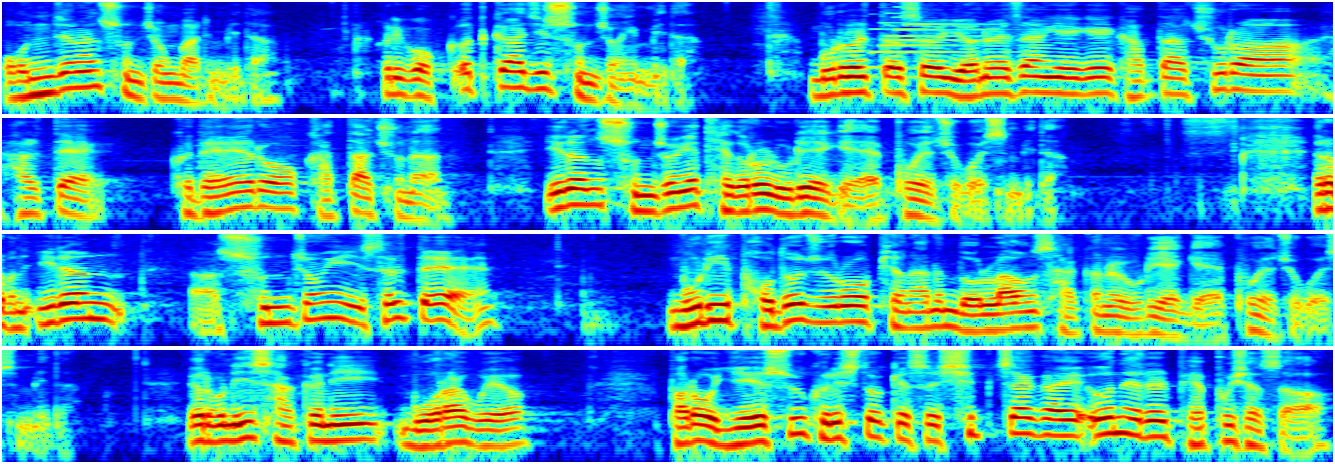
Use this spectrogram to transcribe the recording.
온전한 순종 말입니다. 그리고 끝까지 순종입니다. 물을 떠서 연회장에게 갖다 주라 할 때 그대로 갖다 주는 이런 순종의 태도를 우리에게 보여주고 있습니다. 여러분, 이런 아, 순종이 있을 때 물이 포도주로 변하는 놀라운 사건을 우리에게 보여주고 있습니다. 여러분 이 사건이 뭐라고요? 바로 예수 그리스도께서 십자가의 은혜를 베푸셔서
